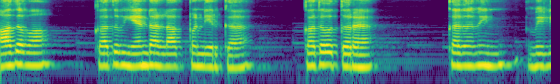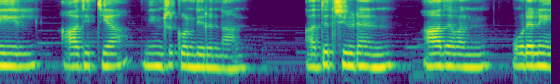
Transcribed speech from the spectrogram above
ஆதவா கதவு ஏண்டா லாக் பண்ணியிருக்க? கதவை தர கதவின் வெளியில் ஆதித்யா நின்று கொண்டிருந்தான். அதிர்ச்சியுடன் ஆதவன் உடனே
